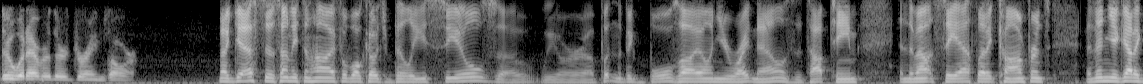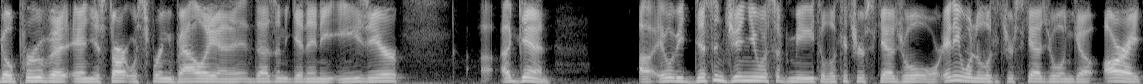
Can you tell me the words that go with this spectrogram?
do whatever their dreams are. My guest is Huntington High football coach Billy Seals. Uh, we are uh, putting the big bullseye on you right now as the top team in the Mountain State Athletic Conference. And then you got to go prove it, and you start with Spring Valley, and it doesn't get any easier. Uh, again, uh, it would be disingenuous of me to look at your schedule or anyone to look at your schedule and go, all right,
